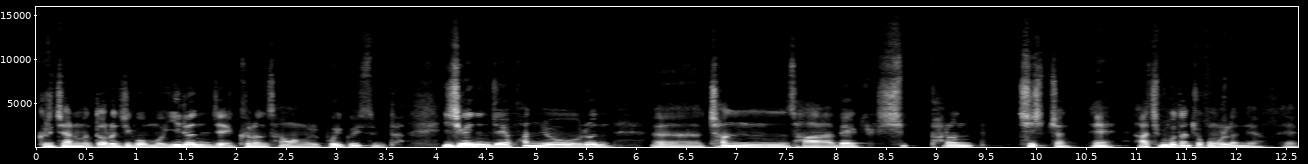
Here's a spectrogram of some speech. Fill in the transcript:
그렇지 않으면 떨어지고 뭐 이런 이제 그런 상황을 보이고 있습니다. 이 시간 현재 환율은 어, 1,418원 70전. 예. 아침보단 조금 올랐네요. 예.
